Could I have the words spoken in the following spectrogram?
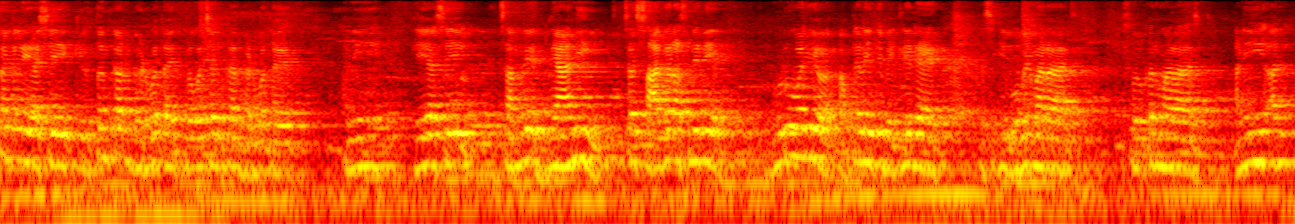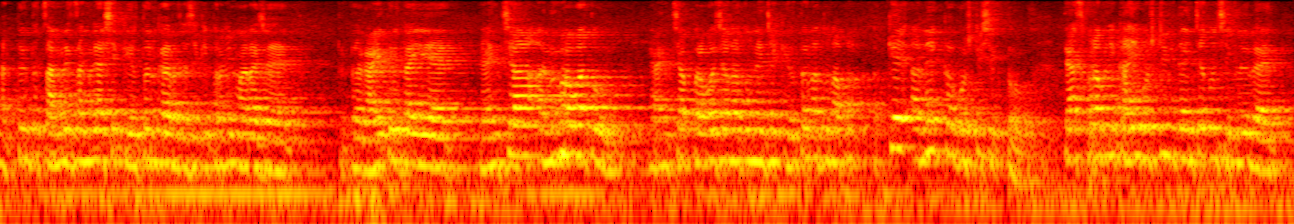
चांगले असे कीर्तनकार घडवत आहेत प्रवचनकार घडवत आहेत. आणि हे असे चांगले ज्ञानीचं सागर असलेले गुरुवर्य आपल्याला इथे भेटलेले आहेत. जसे की भोबे महाराज सोलकर महाराज आणि अन- अत्यंत चांगले चांगले असे कीर्तनकार जसे की प्रवीण महाराज आहेत तिथं गायत्री ताई आहेत. यांच्या अनुभवातून यांच्या प्रवचनातून यांच्या कीर्तनातून आपण अख्खे अनेक गोष्टी शिकतो. त्याचप्रमाणे काही गोष्टी मी त्यांच्यातून शिकलेल्या आहेत.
